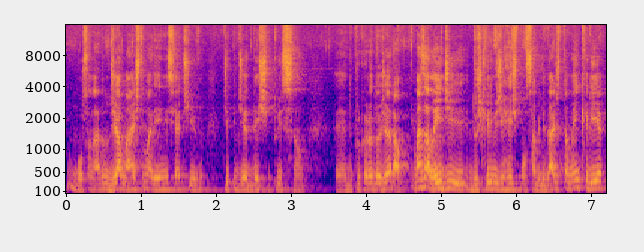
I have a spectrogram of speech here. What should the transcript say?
Bolsonaro jamais tomaria a iniciativa de pedir a destituição é, do Procurador-Geral. Mas a lei de, dos crimes de responsabilidade também cria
